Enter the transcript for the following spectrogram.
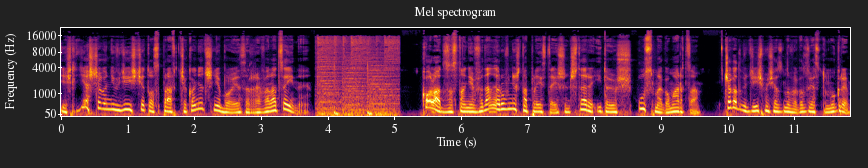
Jeśli jeszcze go nie widzieliście, to sprawdźcie koniecznie, bo jest rewelacyjny. Kolat zostanie wydany również na PlayStation 4 i to już 8 marca. Czego dowiedzieliśmy się z nowego zwiastunu gry?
